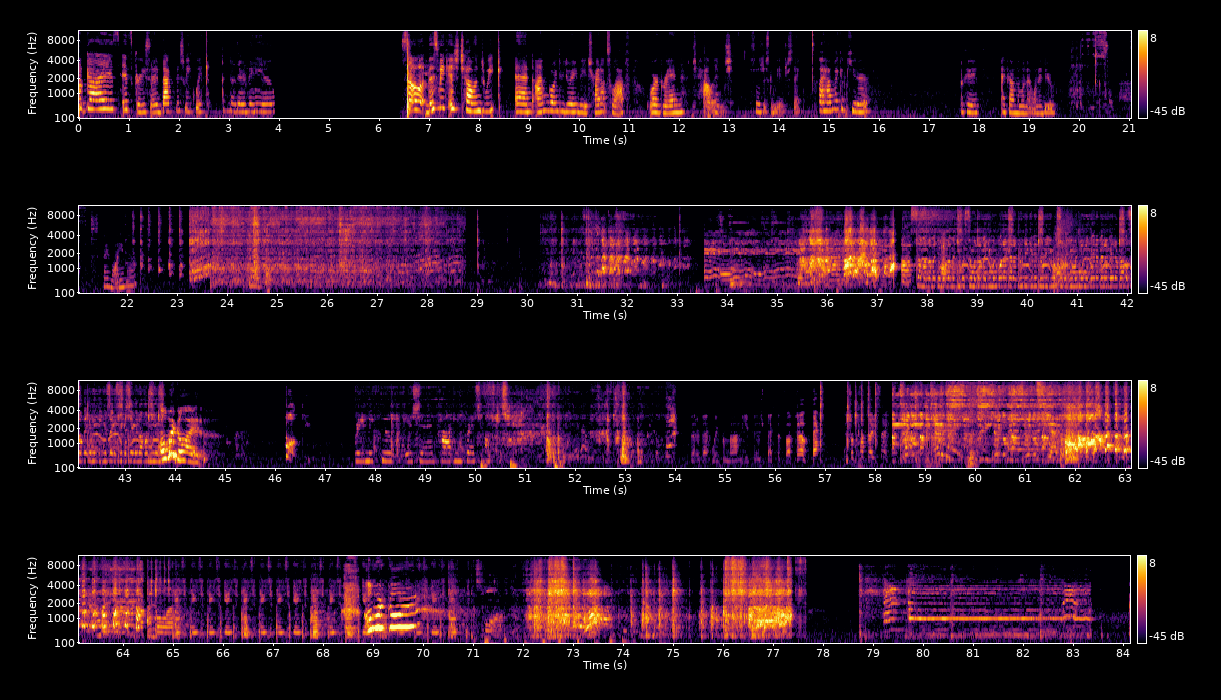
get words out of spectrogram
up guys? It's Gracen back this week with another video. So this week is challenge week and I'm going to be doing the try not to laugh or grin challenge. This is just to be interesting. I have my computer. Okay, I found the one I want to do. Is my volume up? Oh my god. Bring me food, ocean, hot and fresh. Better back away from my meat, bitch. Back the fuck up. Back.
